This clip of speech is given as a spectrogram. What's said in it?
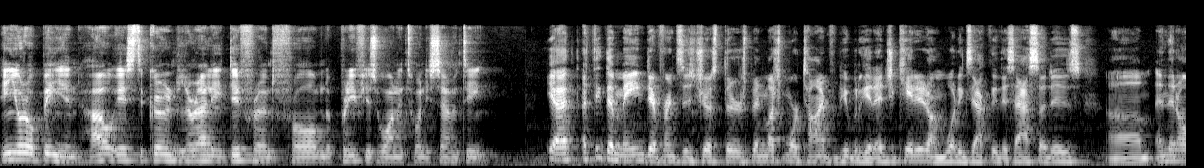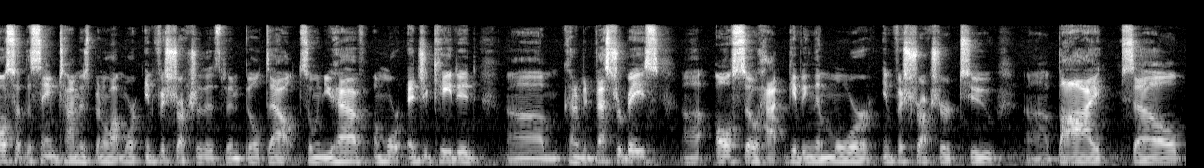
In your opinion, how is the current rally different from the previous one in 2017? Yeah, I think the main difference is just there's been much more time for people to get educated on what exactly this asset is. Um, and then also at the same time, there's been a lot more infrastructure that's been built out. So when you have a more educated um, kind of investor base, uh, also giving them more infrastructure to uh, buy, sell,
